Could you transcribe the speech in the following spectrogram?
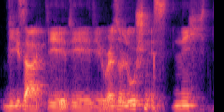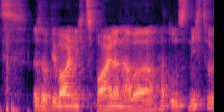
wie gesagt, die, die, die Resolution ist nicht, also wir wollen nicht spoilern, aber hat uns nicht so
